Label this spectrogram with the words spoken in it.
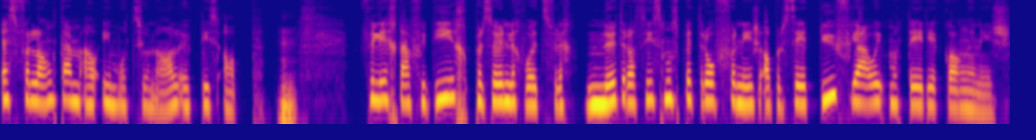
es verlangt einem auch emotional etwas ab. Mhm. Vielleicht auch für dich persönlich, wo jetzt vielleicht nicht Rassismus betroffen ist, aber sehr tief ja auch in die Materie gegangen ist.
